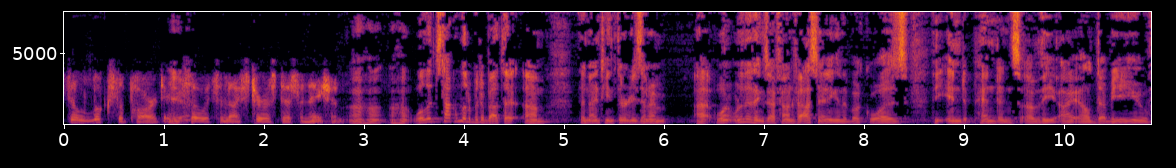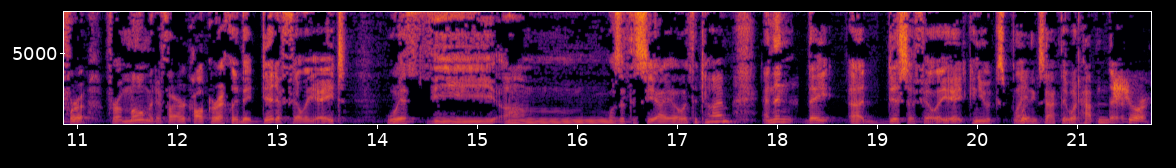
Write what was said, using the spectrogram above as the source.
still looks the part, and yeah. so it's a nice tourist destination. Uh-huh, uh-huh. Well, let's talk a little bit about the um, the 1930s. And I'm uh, one, one of the things I found fascinating in the book was the independence of the ILWU. For for a moment, if I recall correctly, they did affiliate with the um, was it the CIO at the time, and then they uh, disaffiliate. Can you explain exactly what happened there? Sure.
